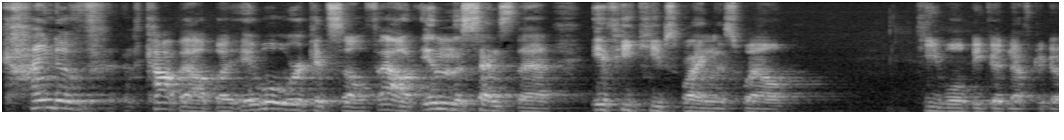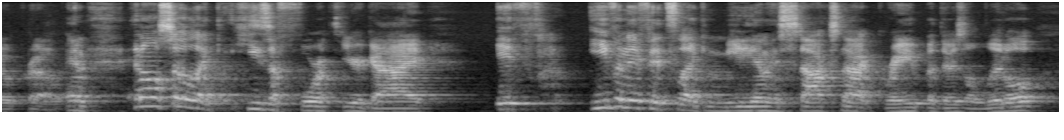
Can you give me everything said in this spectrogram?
kind of cop out, but it will work itself out in the sense that if he keeps playing this well, he will be good enough to go pro. And and also like he's a fourth year guy. If even if it's like medium, his stock's not great, but there's a little.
